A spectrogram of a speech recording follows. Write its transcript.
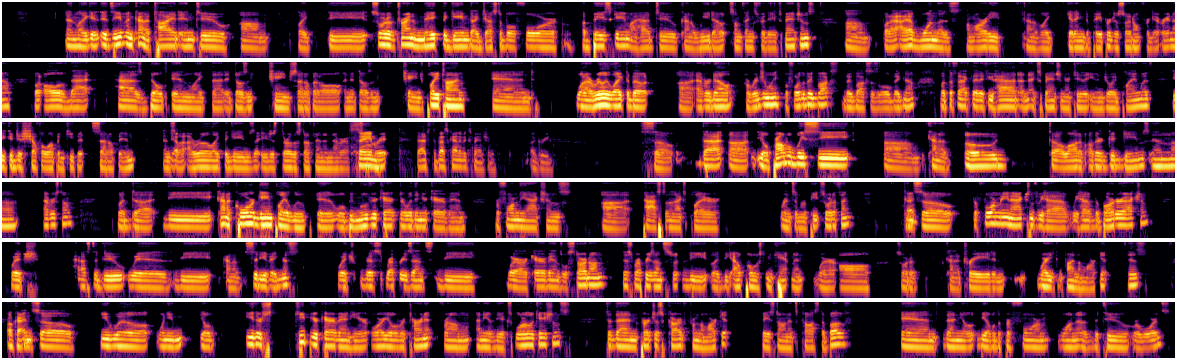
and like it, it's even kind of tied into um like the sort of trying to make the game digestible for a base game i had to kind of weed out some things for the expansions. Um but I, I have one that is i'm already kind of like getting to paper just so i don't forget right now. But all of that has built in like that it doesn't change setup at all and it doesn't change playtime. And what i really liked about uh, Everdell originally before the big box. The big box is a little big now, but the fact that if you had an expansion or two that you enjoyed playing with, you could just shuffle up and keep it set up in. And so I really like the games that you just throw the stuff in and never have to Same. separate. That's the best kind of expansion. Agreed. So that uh, you'll probably see um, kind of ode to a lot of other good games in uh, Everstone. But uh, the kind of core gameplay loop it will be move your character within your caravan, perform the actions, uh, pass to the next player, rinse and repeat sort of thing. Okay. And so the four main actions we have we have the barter action, which has to do with the kind of city of Ignis, which this represents the where our caravans will start on. This represents the like the outpost encampment where all sort of kind of trade and where you can find the market is. Okay. And so you will when you you'll either keep your caravan here or you'll return it from any of the explore locations to then purchase a card from the market based on its cost above and then you'll be able to perform one of the two rewards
